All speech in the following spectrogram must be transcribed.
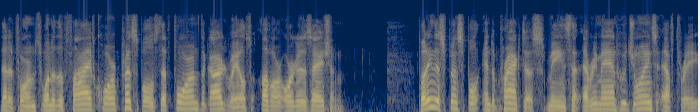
that it forms one of the five core principles that form the guardrails of our organization. Putting this principle into practice means that every man who joins F3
